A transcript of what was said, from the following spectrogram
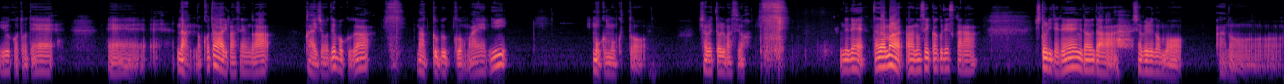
いうことで、えー、何のことはありませんが、会場で僕が MacBook を前に黙々と喋っておりますよ。でね、ただまあ、あの、せっかくですから、一人でね、うだうだ喋るのも、あのー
